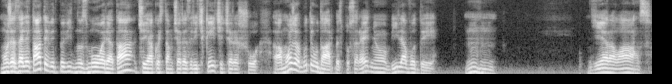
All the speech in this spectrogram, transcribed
може залітати відповідно з моря, да? чи якось там через річки, чи через що. А може бути удар безпосередньо біля води. Угу. Єра Лагус.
